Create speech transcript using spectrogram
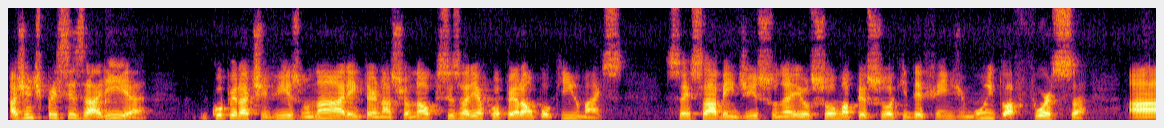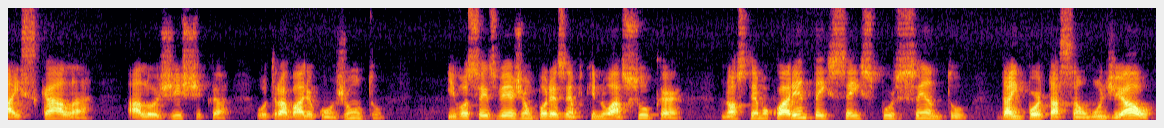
a gente precisaria, o cooperativismo na área internacional precisaria cooperar um pouquinho mais. Vocês sabem disso, né? Eu sou uma pessoa que defende muito a força, a escala, a logística, o trabalho conjunto. E vocês vejam, por exemplo, que no açúcar nós temos 46% da importação mundial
